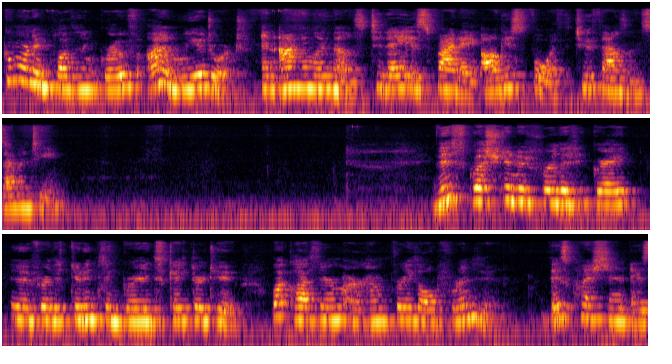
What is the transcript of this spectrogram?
Good morning, Pleasant Grove. I am Leah George. And I'm Emily Mills. Today is Friday, August 4th, 2017. This question is for the grade uh, for the students in grades K through 2. What classroom are Humphrey's old friends in? This question is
